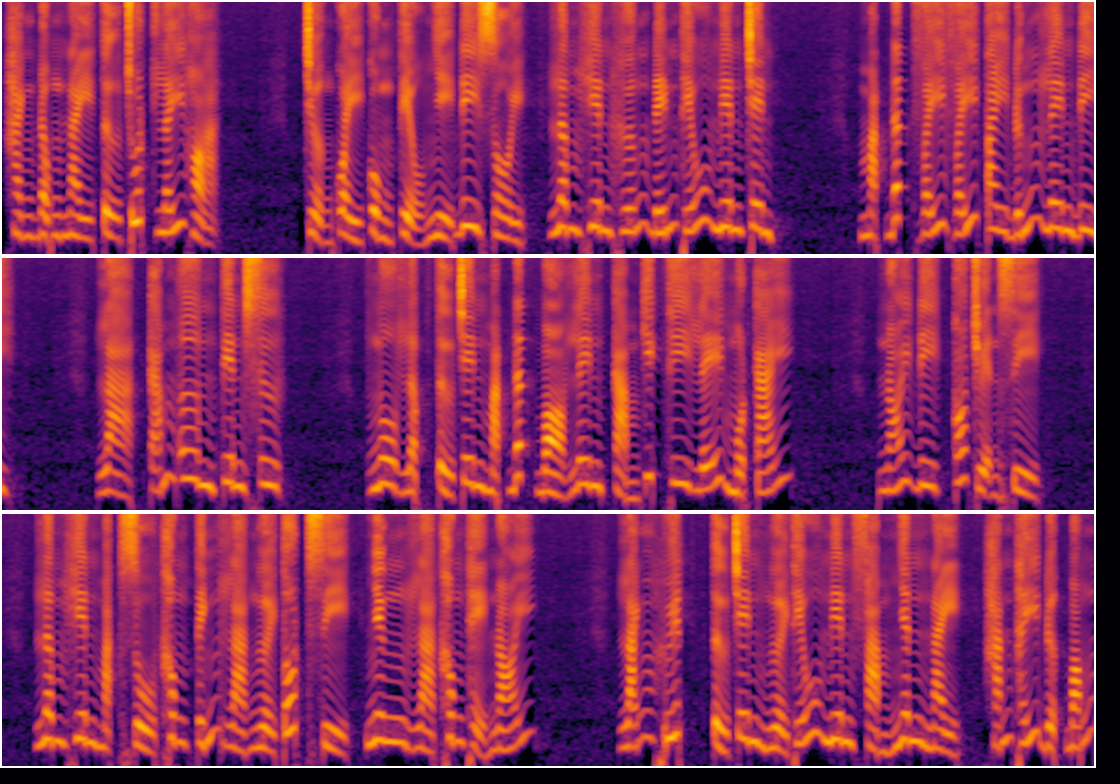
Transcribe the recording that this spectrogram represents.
Hành động này tự chuốt lấy họa. Trưởng quầy cùng tiểu nhị đi rồi, Lâm Hiên hướng đến thiếu niên trên. Mặt đất vấy vấy tay đứng lên đi. Là cảm ơn tiên sư. Ngô lập từ trên mặt đất bò lên cảm kích thi lễ một cái. Nói đi có chuyện gì Lâm Hiên mặc dù không tính là người tốt gì, nhưng là không thể nói. lãnh huyết, từ trên người thiếu niên phàm nhân này, hắn thấy được bóng.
